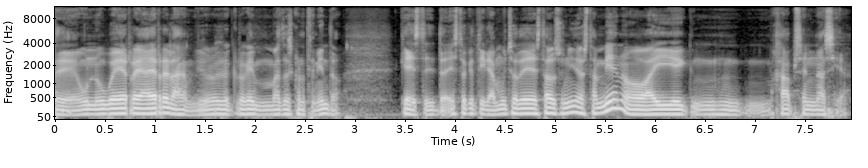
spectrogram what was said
eh, un VR, AR, la- yo creo que hay más desconocimiento. ¿Qué es? ¿Esto que tira mucho de Estados Unidos también o hay mm, hubs en Asia?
